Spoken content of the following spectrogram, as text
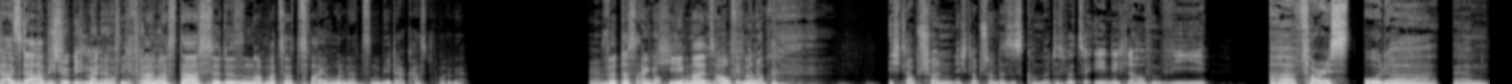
also da habe ich wirklich meine Hoffnung Ich frage nach Star Citizen nochmal zur 200. Metacast-Folge. Wird das eigentlich Glaub jemals Also aufhören? noch- Ich glaube schon, ich glaube schon, dass es kommen wird. Das wird so ähnlich laufen wie äh, Forest oder ähm,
